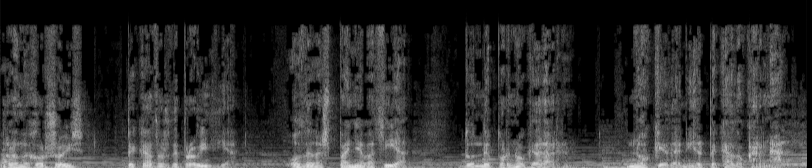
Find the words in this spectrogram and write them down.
A lo mejor sois pecados de provincia o de la España vacía, donde por no quedar no queda ni el pecado carnal.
